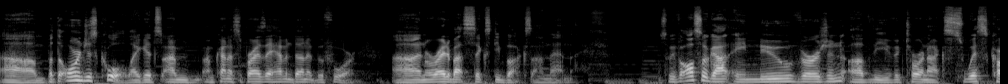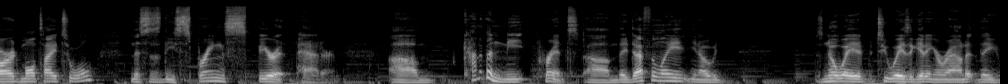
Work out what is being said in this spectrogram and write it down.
um, but the orange is cool. Like it's, I'm, I'm kind of surprised they haven't done it before. Uh, and we're right about 60 bucks on that knife. So we've also got a new version of the Victorinox Swiss card multi-tool. This is the Spring Spirit pattern. Um, kind of a neat print. Um, they definitely, you know, there's no way, two ways of getting around it. They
